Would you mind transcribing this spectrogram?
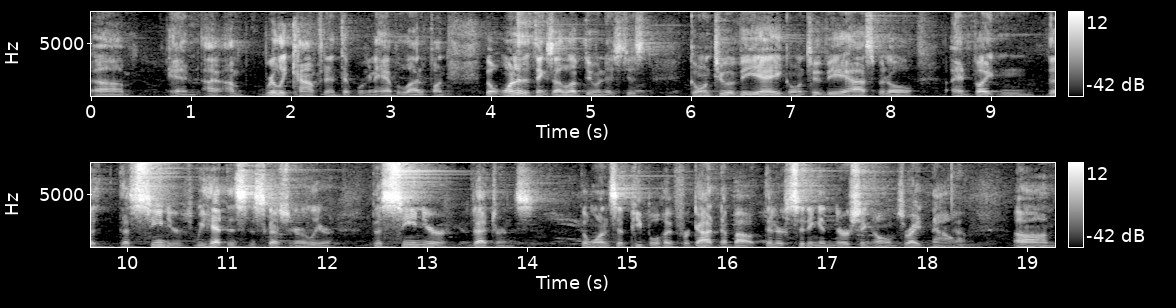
Um, and I, I'm really confident that we're going to have a lot of fun. But one of the things I love doing is just going to a VA, going to a VA hospital, inviting the, the seniors. We had this discussion earlier. The senior veterans, the ones that people have forgotten about that are sitting in nursing homes right now. Um,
